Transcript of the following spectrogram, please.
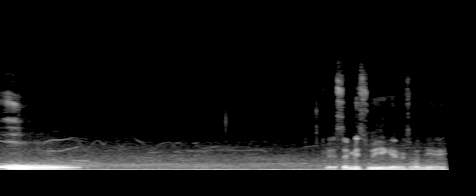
ओ कैसे मिस हुई है गेम समझ नहीं आई.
